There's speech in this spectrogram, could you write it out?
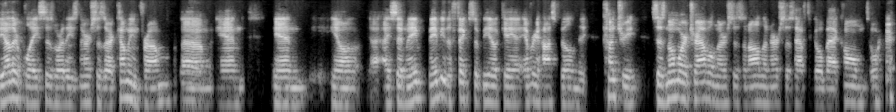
the other places where these nurses are coming from. Um, and and you know, I said maybe maybe the fix would be okay. At every hospital in the country says no more travel nurses, and all the nurses have to go back home to where,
